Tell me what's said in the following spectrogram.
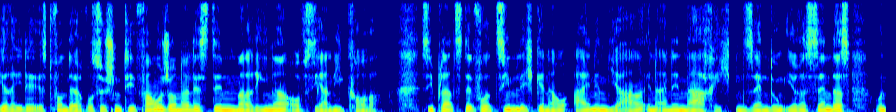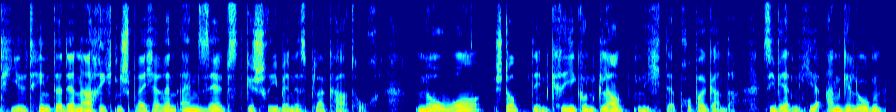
Die Rede ist von der russischen TV-Journalistin Marina Ovsjannikova. Sie platzte vor ziemlich genau einem Jahr in eine Nachrichtensendung ihres Senders und hielt hinter der Nachrichtensprecherin ein selbstgeschriebenes Plakat hoch. No War stoppt den Krieg und glaubt nicht der Propaganda. Sie werden hier angelogen.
